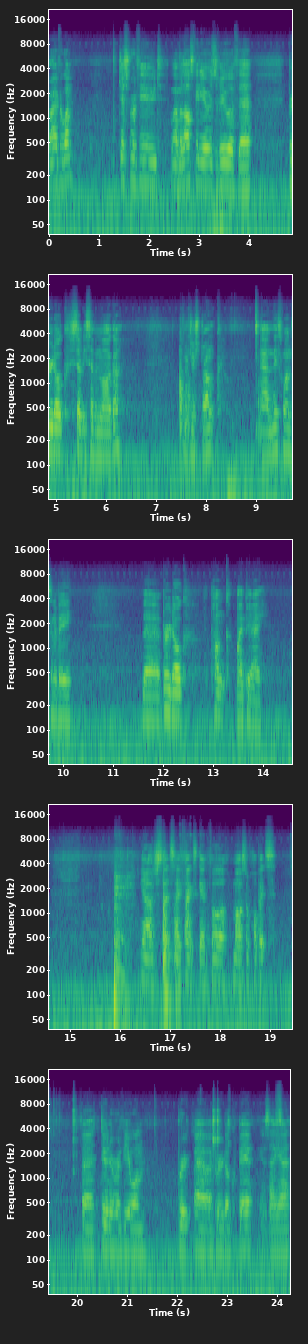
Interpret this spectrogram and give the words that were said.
Alright everyone, just reviewed, well my last video was a review of the Brewdog 77 Lager, we just drunk, and this one's going to be the Brewdog Punk IPA. yeah, I'd just like to say thanks again for Master of Hoppets for doing a review on brew, uh, Brewdog beer. It was a, uh,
